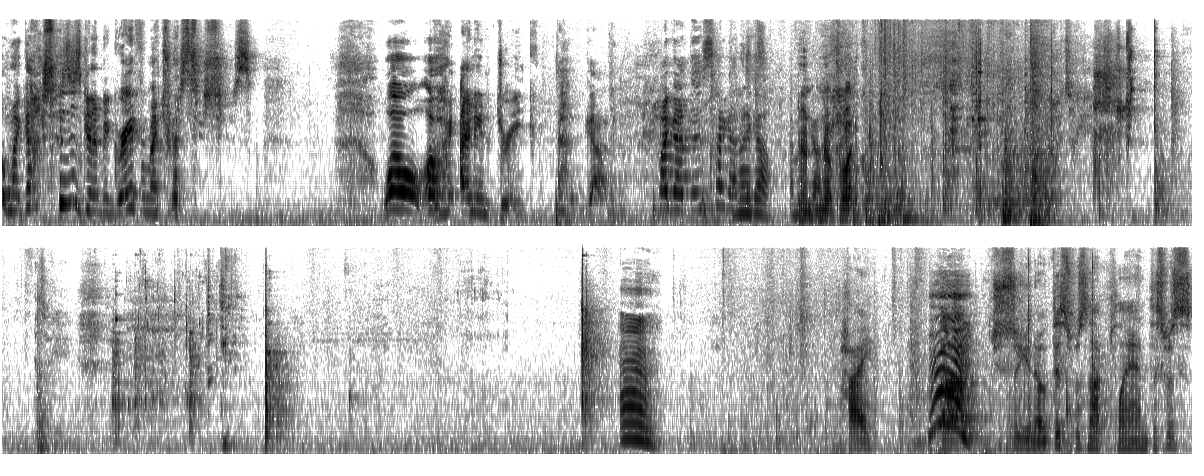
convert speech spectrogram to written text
Oh my gosh, this is gonna be great for my trust issues. Whoa, oh, I need a drink. God. I got this, I got this. I'm gonna this. go. I'm No, gonna no, go. come on. Come on. Mm. Hi. Uh, just so you know, this was not planned. This was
